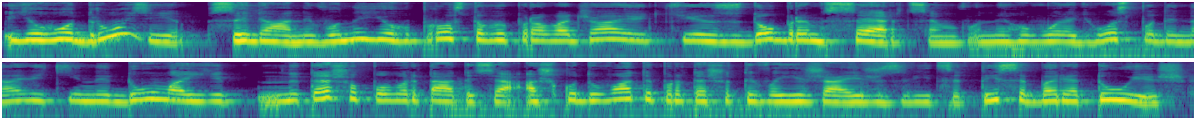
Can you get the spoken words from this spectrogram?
його друзі, селяни, вони його просто випроваджають з добрим серцем. Вони говорять: Господи, навіть і не думай не те, що повертатися, а шкодувати про те, що ти виїжджаєш звідси, ти себе рятуєш.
